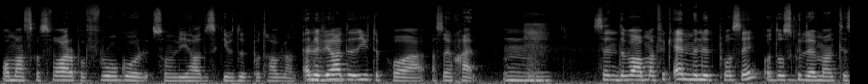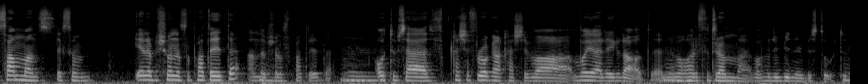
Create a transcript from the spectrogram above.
Och man ska svara på frågor som vi hade skrivit upp på tavlan. Eller vi hade gjort det på alltså, en skärm. Sen det var, man fick en minut på sig och då skulle man tillsammans liksom Ena personen får prata lite, andra personen får prata lite. Och typ såhär, kanske frågan kanske var vad gör dig glad? Eller vad har du för drömmar? Vad vill du bli när du blir stor? Typ.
